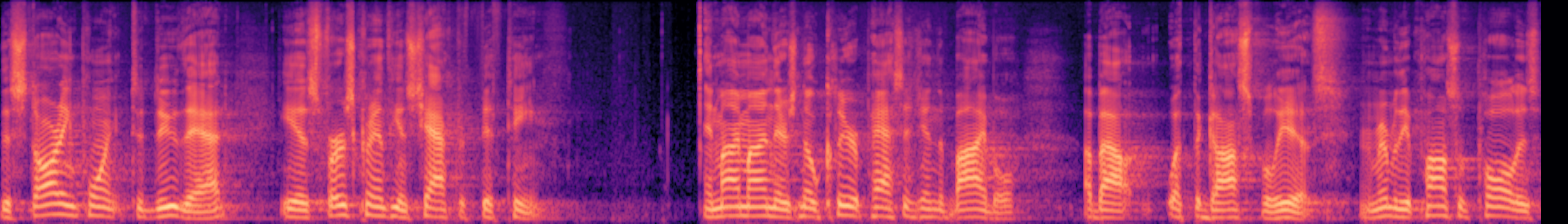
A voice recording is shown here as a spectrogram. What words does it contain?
the starting point to do that is 1 Corinthians chapter 15. In my mind, there's no clear passage in the Bible about what the gospel is. Remember, the Apostle Paul is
